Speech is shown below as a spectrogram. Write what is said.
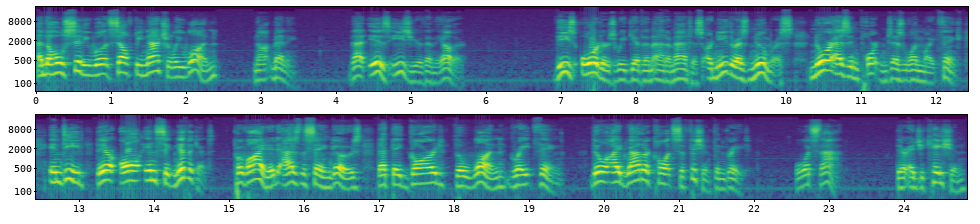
And the whole city will itself be naturally one, not many. That is easier than the other. These orders we give them, Adeimantus, are neither as numerous nor as important as one might think. Indeed, they are all insignificant, provided, as the saying goes, that they guard the one great thing, though I'd rather call it sufficient than great. Well, what's that? Their education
